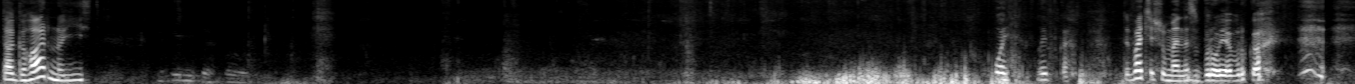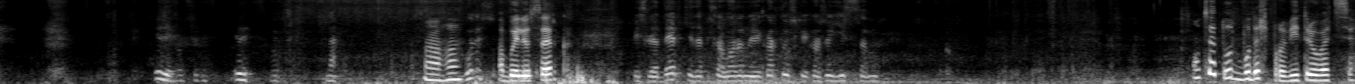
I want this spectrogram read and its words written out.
Так гарно їсть. Ой, липка. Ти бачиш, у мене зброя в руках. Іди, ось сюди. Іди. ось. На, Ага. будеш? Аби люцерка. Після да після вареної картошки, каже, їсть саме. Оце тут будеш провітрюватися.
